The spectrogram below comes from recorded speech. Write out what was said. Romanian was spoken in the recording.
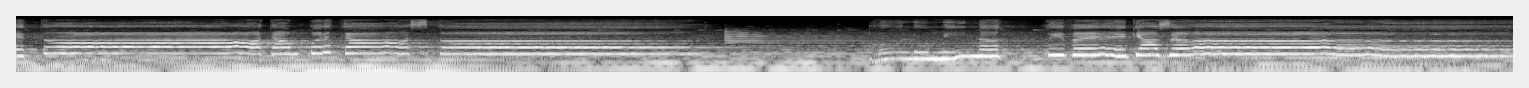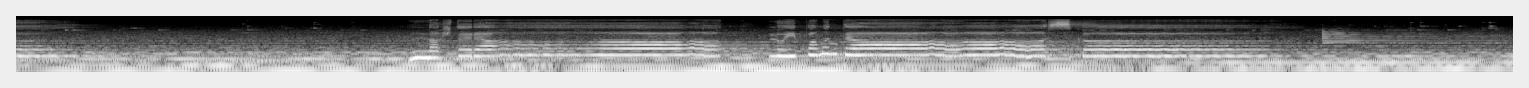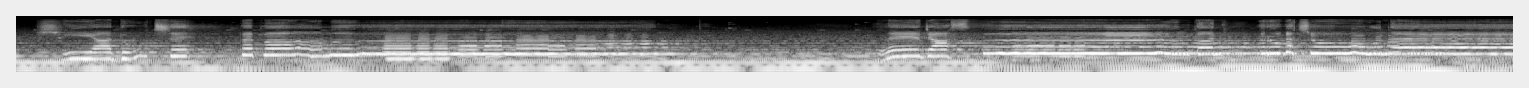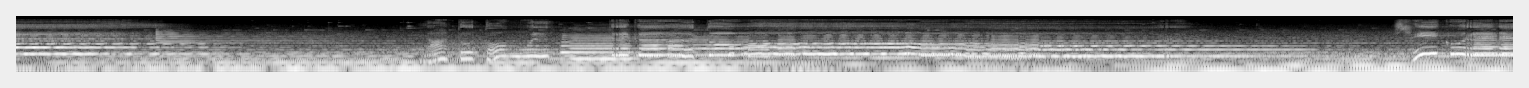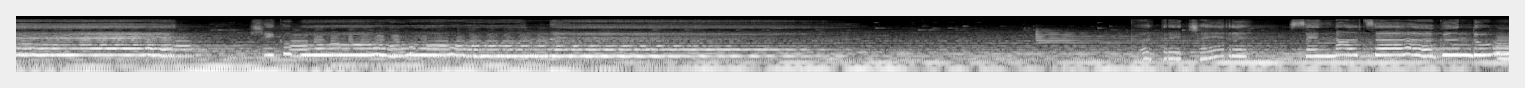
Încetatea împărătească O lumină îi veghează. Nașterea pământească. Și aduce pe pământ cu rele și cu bune. Către cer se înalță gândul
